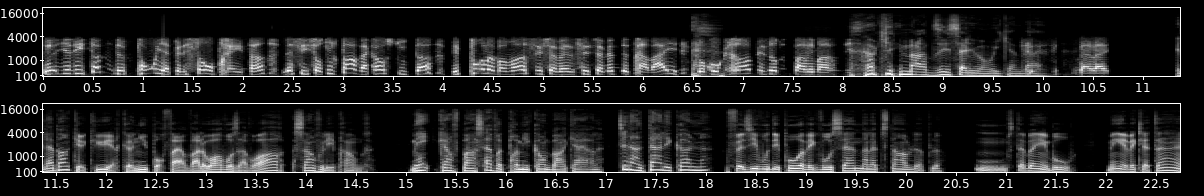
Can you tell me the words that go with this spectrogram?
Il y a des tonnes de ponts, ils appellent ça au printemps. Là, ils sont tout le temps en vacances tout le temps, mais pour le moment, c'est semaine, semaine de travail. Donc, au grand plaisir de te parler mardi. OK, mardi, salut, bon week-end. Bye. bye bye. La Banque Q est reconnue pour faire valoir vos avoirs sans vous les prendre. Mais quand vous pensez à votre premier compte bancaire, tu sais, dans le temps à l'école, vous faisiez vos dépôts avec vos scènes dans la petite enveloppe. Hmm, c'était bien beau. Mais avec le temps,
